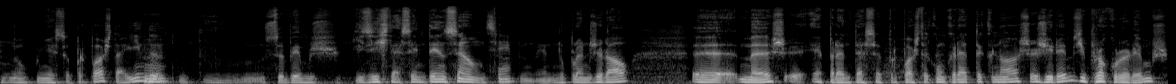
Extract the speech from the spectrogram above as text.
não conheço a proposta ainda, hum. sabemos que existe essa intenção no plano geral. Uh, mas é perante essa proposta concreta que nós agiremos e procuraremos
